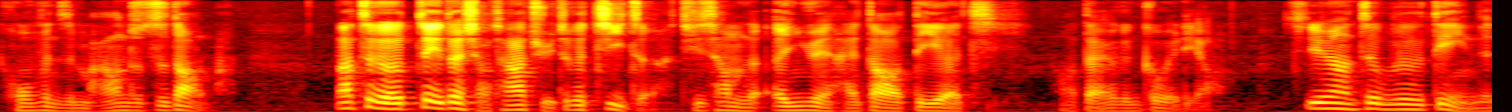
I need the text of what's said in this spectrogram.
恐怖分子马上就知道了嘛。那这个这一段小插曲，这个记者其实他们的恩怨还到了第二集，我待会跟各位聊。基本上这部电影的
